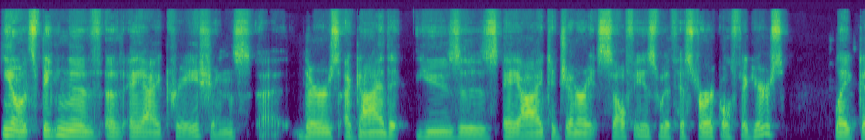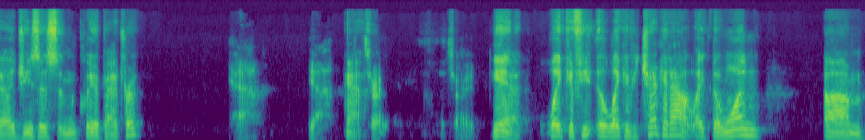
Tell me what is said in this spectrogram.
you know, speaking of of AI creations, uh, there's a guy that uses AI to generate selfies with historical figures like uh, Jesus and Cleopatra. Yeah, yeah, Yeah. that's right. That's right. Yeah, like if you like if you check it out, like the one, um,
